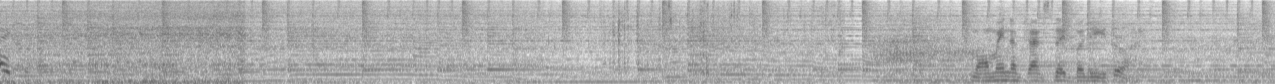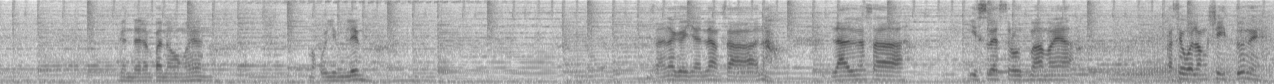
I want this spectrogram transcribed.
Mag-bike. Mukhang may nag-landslide ba dito ah. Ganda ng panahon ngayon. Makulimlim. Sana ganyan lang sa ano, lalo na sa East West Road mamaya. Kasi walang shade dun eh.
